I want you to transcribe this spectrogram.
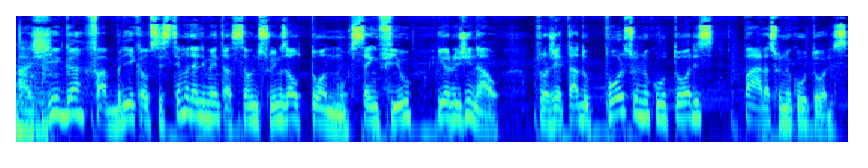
A Giga fabrica o sistema de alimentação de suínos autônomo, sem fio e original, projetado por suinocultores para suinocultores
